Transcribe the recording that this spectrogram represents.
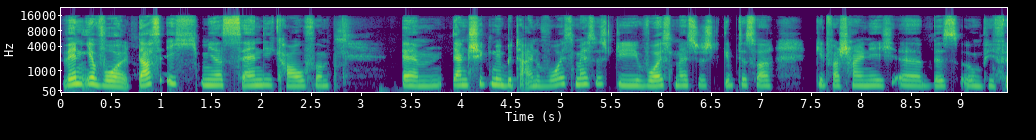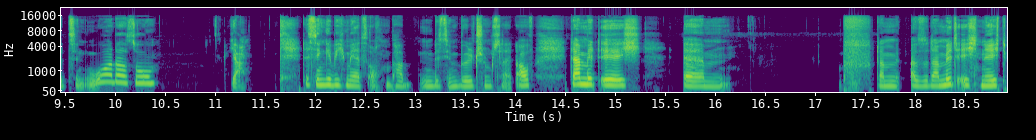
Wenn ihr wollt, dass ich mir Sandy kaufe, ähm, dann schickt mir bitte eine Voice Message. Die Voice Message gibt es, geht wahrscheinlich äh, bis irgendwie 14 Uhr oder so. Ja, deswegen gebe ich mir jetzt auch ein paar ein bisschen Bildschirmzeit auf, damit ich ähm, damit, also damit ich nicht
